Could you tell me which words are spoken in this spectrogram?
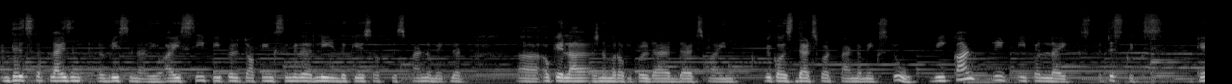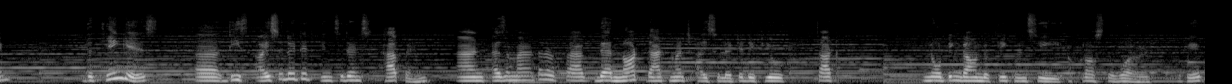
and this applies in every scenario i see people talking similarly in the case of this pandemic that uh, okay large number of people died that's fine because that's what pandemics do. We can't treat people like statistics okay? The thing is uh, these isolated incidents happen and as a matter of fact they're not that much isolated if you start noting down the frequency across the world okay?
